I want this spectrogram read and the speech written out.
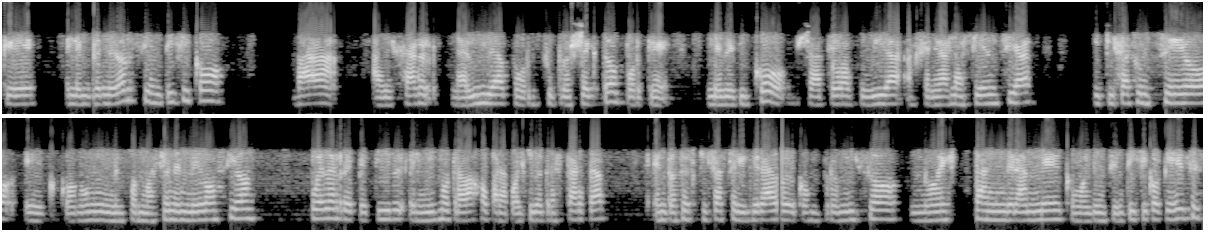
que el emprendedor científico va a dejar la vida por su proyecto porque le dedicó ya toda su vida a generar la ciencia y quizás un CEO eh, con una formación en negocios puede repetir el mismo trabajo para cualquier otra startup, entonces quizás el grado de compromiso no es tan grande como el de un científico, que ese es,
